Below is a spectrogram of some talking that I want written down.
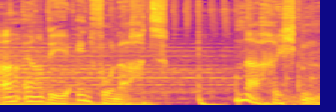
ARD Infonacht Nachrichten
